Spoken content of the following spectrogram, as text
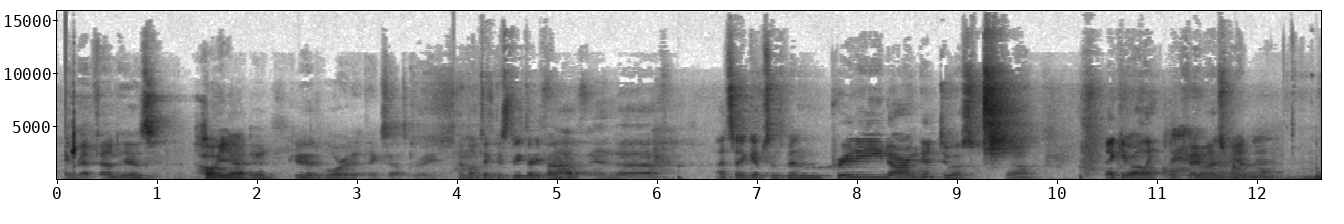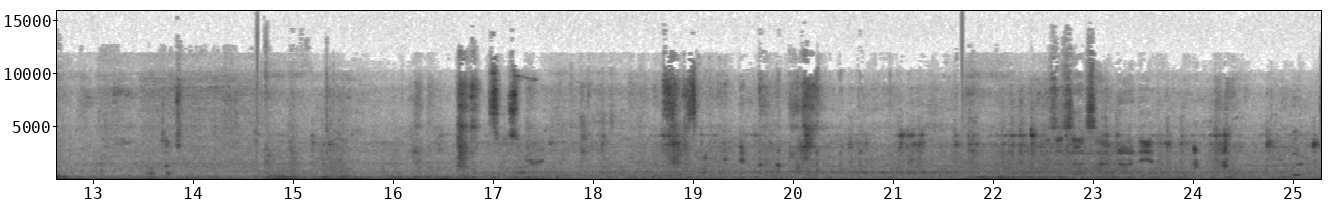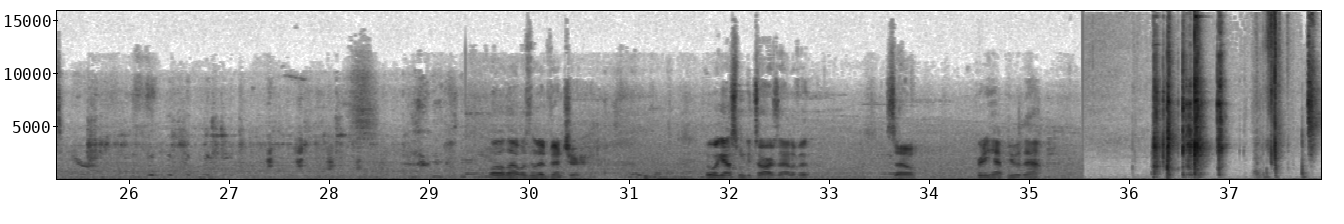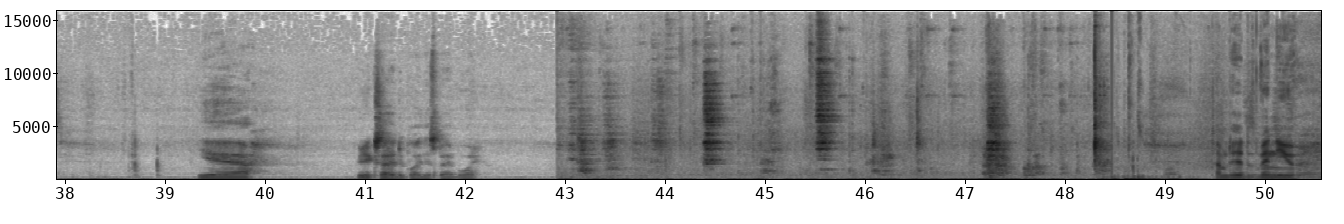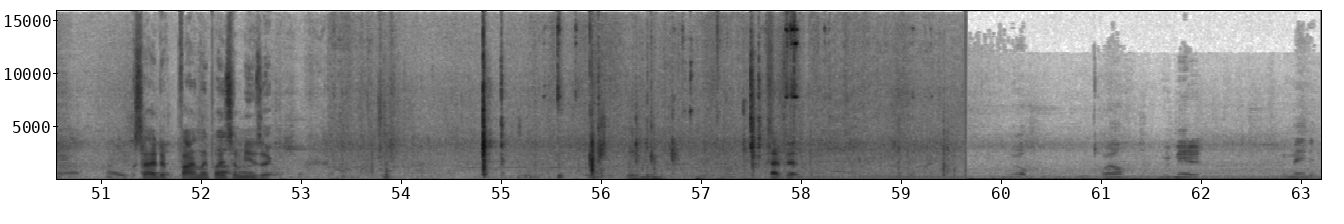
Rhett found his. Oh, yeah, dude. Good lord, that thing sounds great. I'm gonna take this 335, and uh, I'd say Gibson's been pretty darn good to us. So, thank you, Ollie. Thank you very much, man. man. Don't touch me. So sorry. So sorry. Is this us? I have no idea. you look terrible. Well, that was an adventure. But we got some guitars out of it. So, pretty happy with that. Yeah. Pretty excited to play this bad boy. Time to head to the venue. Excited to finally play some music. That's fit. Well, well, we made it. We made it.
